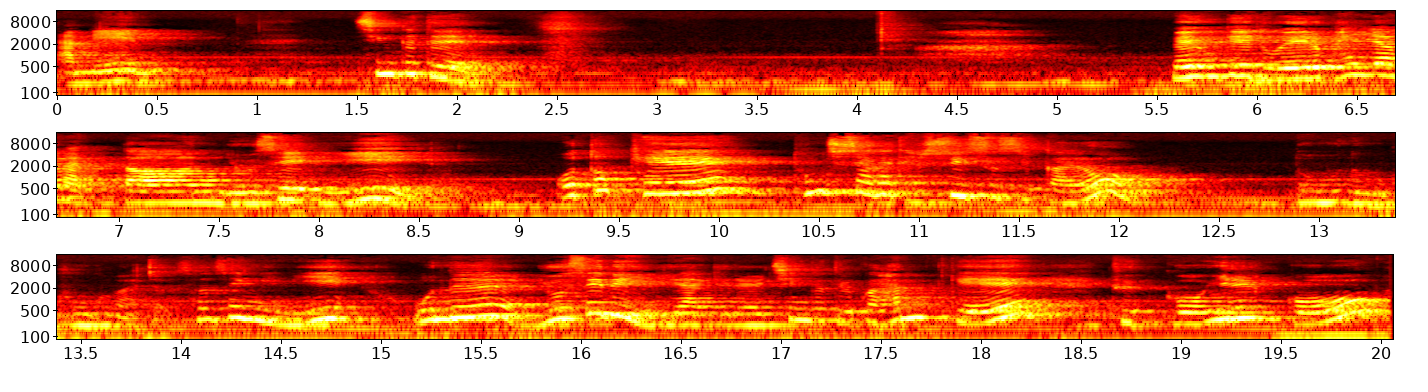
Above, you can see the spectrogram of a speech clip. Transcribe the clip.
아멘. 친구들, 외국의 노예로 팔려갔던 요셉이 어떻게 통치자가 될 수 있었을까요? 너무너무 궁금하죠. 선생님이 오늘 요셉의 이야기를 친구들과 함께 듣고 읽고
